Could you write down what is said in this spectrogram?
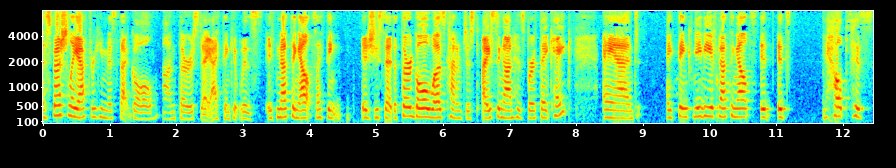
especially after he missed that goal on Thursday, I think it was, if nothing else, I think, as you said, the third goal was kind of just icing on his birthday cake. And I think maybe if nothing else, it, it's helps his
